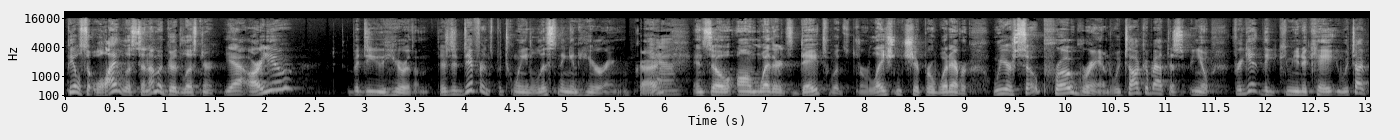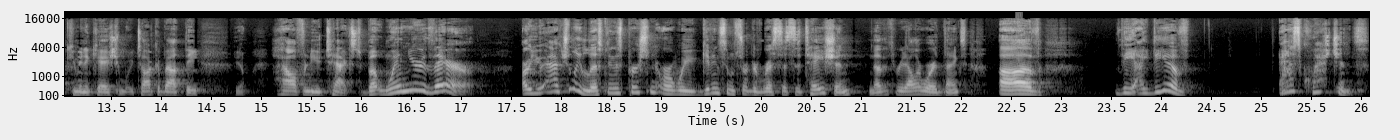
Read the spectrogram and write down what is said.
People say, "Well, I listen. I'm a good listener." Yeah, are you? But do you hear them? There's a difference between listening and hearing. Okay. Yeah. And so, on whether it's dates, whether it's a relationship, or whatever, we are so programmed. We talk about this. You know, forget the communicate. We talk communication. We talk about the, you know, how often do you text? But when you're there, are you actually listening to this person or are we giving some sort of resuscitation, another $3 word, thanks, of the idea of ask questions?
